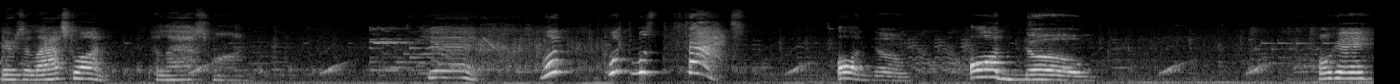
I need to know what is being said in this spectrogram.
There's the last one, the last one. Yay! What? What was that? Oh no. Oh no. Okay,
